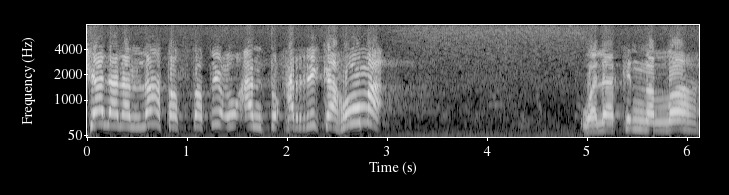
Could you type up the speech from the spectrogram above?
شللا لا تستطيع أن تحركهما. ولكن الله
